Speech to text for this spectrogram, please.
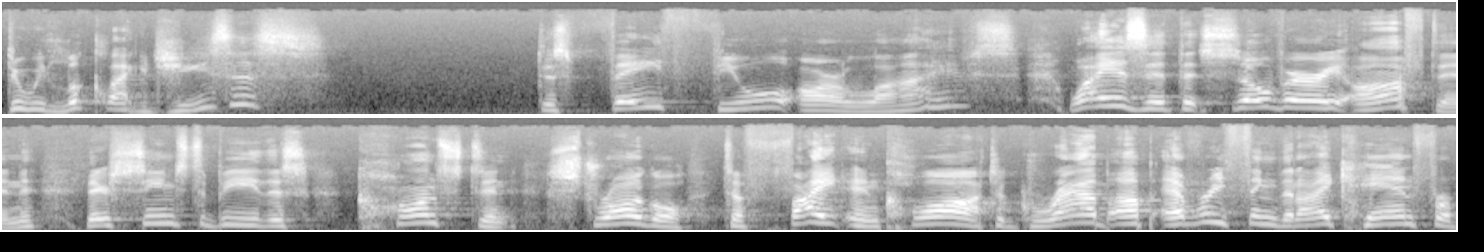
Do we look like Jesus? Does faith fuel our lives? Why is it that so very often there seems to be this constant struggle to fight and claw, to grab up everything that I can for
